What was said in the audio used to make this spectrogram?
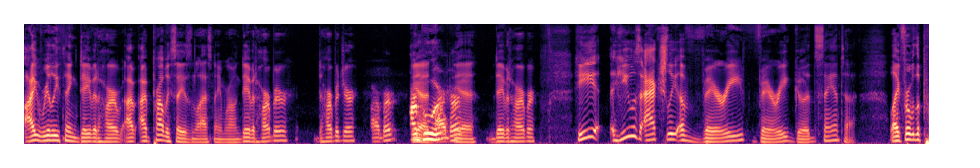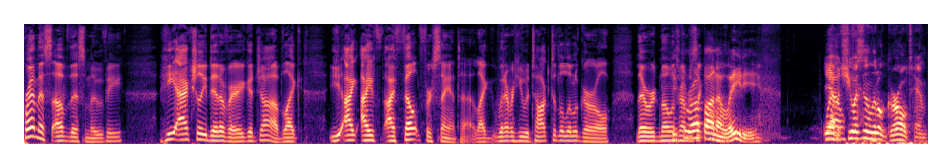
I really think David Har I I probably say his last name wrong. David Harbour Harbinger? Arbor? Yeah, Harbour. Arbor? Yeah, David Harbour. He he was actually a very very good Santa. Like for the premise of this movie, he actually did a very good job. Like you, I I I felt for Santa. Like whenever he would talk to the little girl, there were He moments where I'm grew up like, on a "Oh." lady. Yeah, Well- but she wasn't a little girl, Tim.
